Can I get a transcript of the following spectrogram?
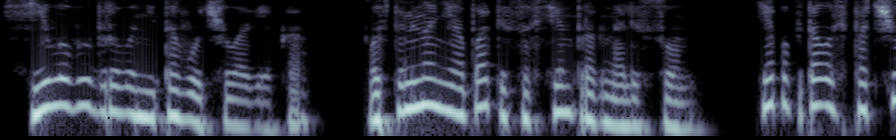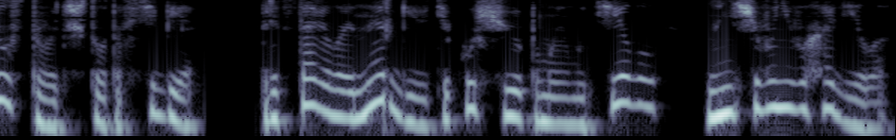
Сила выбрала не того человека. Воспоминания о папе совсем прогнали сон. Я попыталась почувствовать что-то в себе, представила энергию, текущую по моему телу, но ничего не выходило.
